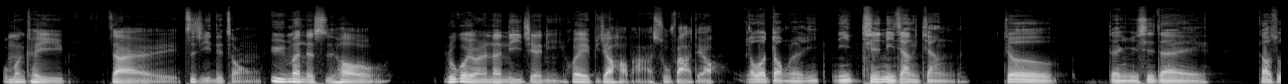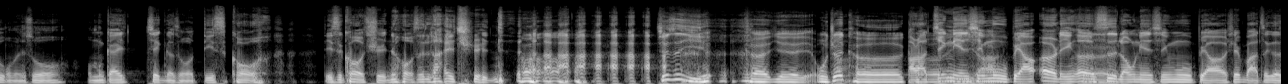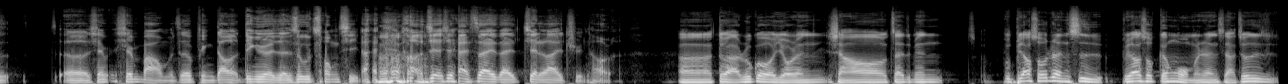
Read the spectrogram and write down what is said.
我们可以在自己那种郁闷的时候，如果有人能理解你，会比较好把它抒发掉。那我懂了，你你其实你这样讲就。等于是在告诉我们说，我们该建个什么 Discord、Discord 群，或是赖群。其实以可也，我觉得可好了。今年新目标，二零二四龙年新目标，先把这个呃，先先把我们这个频道的订阅人数冲起来，然后接下来再再建赖群好了。呃，对啊，如果有人想要在这边，不不要说认识，不要说跟我们认识啊，就是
